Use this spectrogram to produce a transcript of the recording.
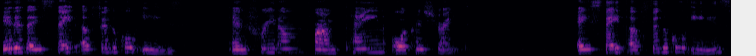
It is a state of physical ease and freedom from pain or constraint. A state of physical ease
